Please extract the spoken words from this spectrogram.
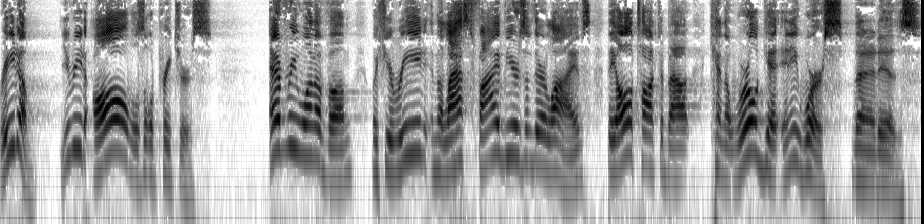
Read them. You read all those old preachers. Every one of them, if you read in the last five years of their lives, they all talked about can the world get any worse than it is?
